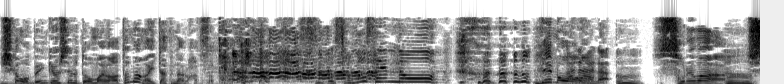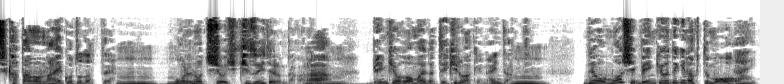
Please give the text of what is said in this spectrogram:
しかも勉強してるとお前は頭が痛くなるはずだと。その洗脳。でも、あらあら。うん、それは仕方のないことだって。うんうん、俺の血を引き継いでるんだから、勉強がお前ができるわけないんだって。でももし勉強できなくても、はい、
